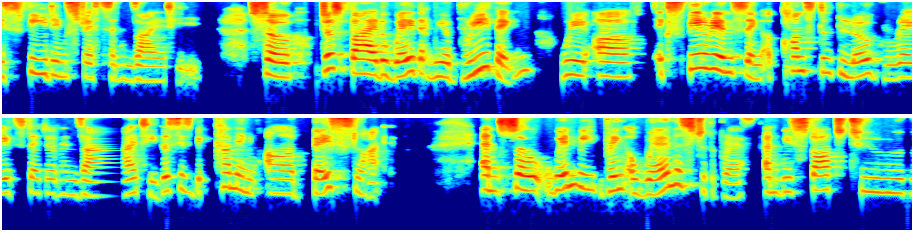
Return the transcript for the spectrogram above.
is feeding stress and anxiety. So, just by the way that we are breathing, we are experiencing a constant low grade state of anxiety. This is becoming our baseline. And so when we bring awareness to the breath and we start to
